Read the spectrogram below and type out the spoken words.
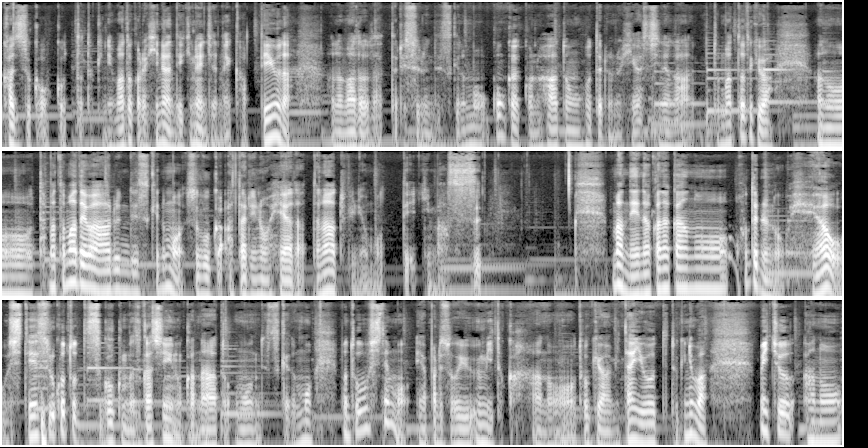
火事とか起こった時に窓から避難できないんじゃないかっていうようなあの窓だったりするんですけども今回このハートンホテルの東品川に泊まった時はあのたまたまではあるんですけどもすごく当たりの部屋だったなというふうに思っています。まあね、なかなかあの、ホテルの部屋を指定することってすごく難しいのかなと思うんですけども、まあ、どうしてもやっぱりそういう海とか、あの、東京は見たいよって時には、まあ、一応、あの、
